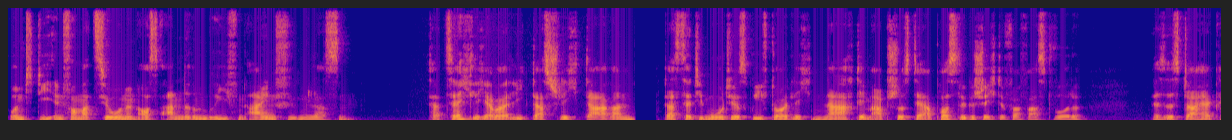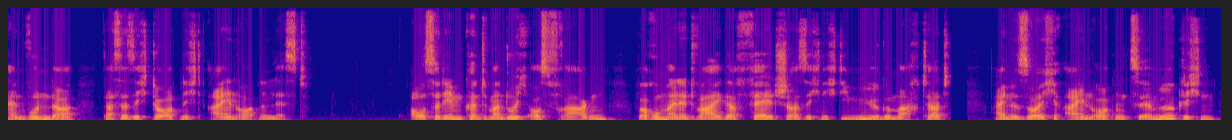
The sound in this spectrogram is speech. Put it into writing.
und die Informationen aus anderen Briefen einfügen lassen. Tatsächlich aber liegt das schlicht daran, dass der Timotheusbrief deutlich nach dem Abschluss der Apostelgeschichte verfasst wurde. Es ist daher kein Wunder, dass er sich dort nicht einordnen lässt. Außerdem könnte man durchaus fragen, warum ein etwaiger Fälscher sich nicht die Mühe gemacht hat, eine solche Einordnung zu ermöglichen,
